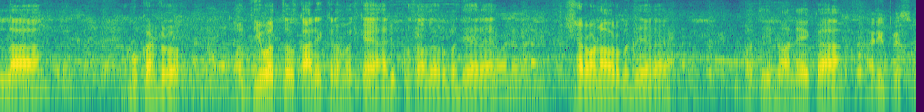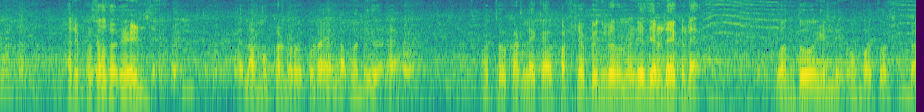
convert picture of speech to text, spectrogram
ಎಲ್ಲ ಮುಖಂಡರು. ಮತ್ತು ಇವತ್ತು ಕಾರ್ಯಕ್ರಮಕ್ಕೆ ಹರಿಪ್ರಸಾದ್ ಅವರು ಬಂದಿದ್ದಾರೆ ಶರವಣ ಅವರು ಬಂದಿದ್ದಾರೆ. ಮತ್ತು ಇನ್ನೂ ಅನೇಕ ಹರಿಪ್ರಸಾದ್. ಅವರು ಹೇಳಿದೆ. ಎಲ್ಲ ಮುಖಂಡರು ಕೂಡ ಎಲ್ಲ ಬಂದಿದ್ದಾರೆ. ಮತ್ತು ಕಡಲೆಕಾಯಿ ಪರಿಷೆ ಬೆಂಗಳೂರಲ್ಲಿ ನಡೆಯೋದು ಎರಡೇ ಕಡೆ. ಒಂದು ಇಲ್ಲಿ ಒಂಬತ್ತು ವರ್ಷದಿಂದ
